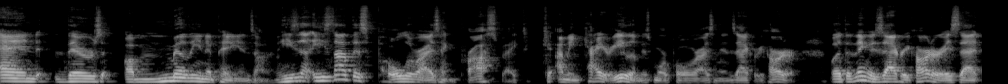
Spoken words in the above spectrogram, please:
and there's a million opinions on him. He's not he's not this polarizing prospect. I mean, Kaiir Elam is more polarizing than Zachary Carter. But the thing with Zachary Carter is that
